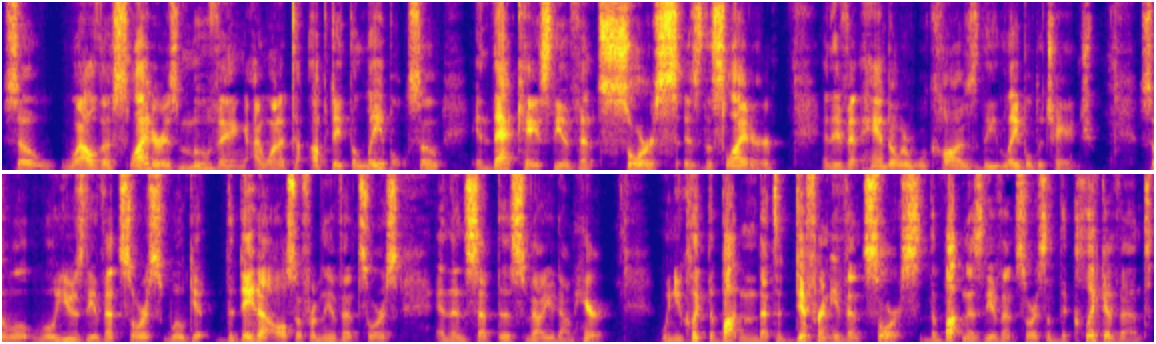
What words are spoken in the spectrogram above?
So while the slider is moving, I want it to update the label. So in that case, the event source is the slider, and the event handler will cause the label to change. So we'll, we'll use the event source, we'll get the data also from the event source, and then set this value down here. When you click the button, that's a different event source. The button is the event source of the click event,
